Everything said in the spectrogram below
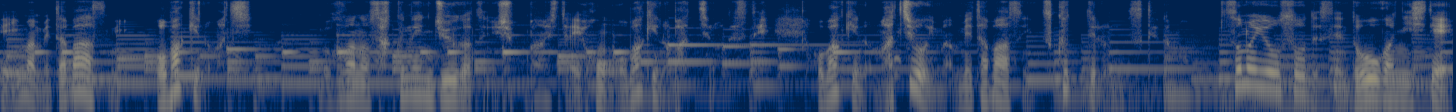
今メタバースにお化けの街、僕があの昨年10月に出版した絵本、お化けのバッジのですね、お化けの街を今メタバースに作ってるんですけども、その様子をですね、動画にして、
